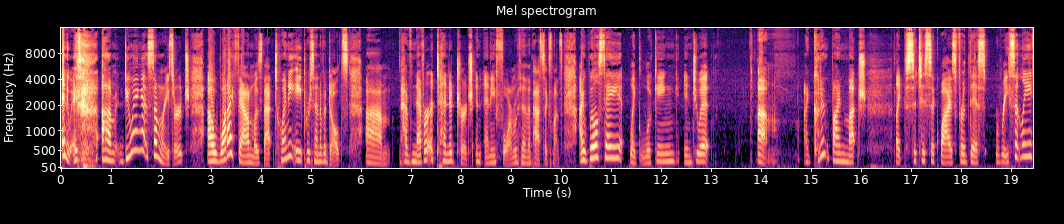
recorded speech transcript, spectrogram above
anyways, um, doing some research, uh, what I found was that 28% of adults um, have never attended church in any form within the past six months. I will say, like, looking into it, um, I couldn't find much like statistic wise for this recently.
